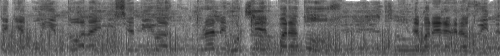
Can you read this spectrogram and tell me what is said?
de que apoyen todas las iniciativas culturales porque es para todos y de manera gratuita.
